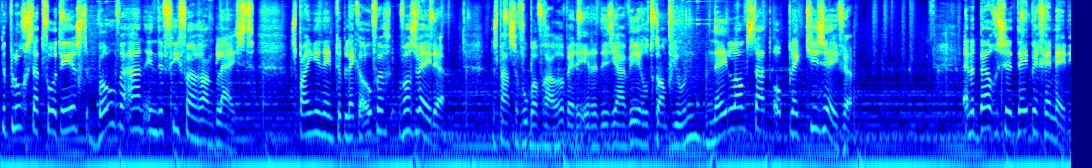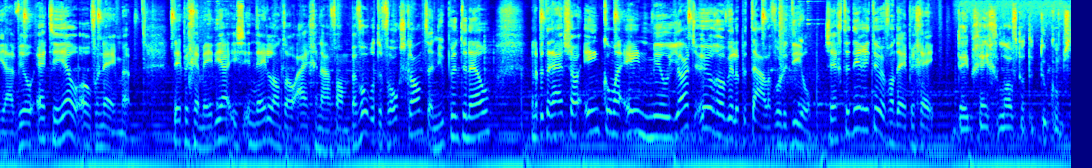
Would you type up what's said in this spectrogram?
De ploeg staat voor het eerst bovenaan in de FIFA-ranglijst. Spanje neemt de plek over van Zweden. De Spaanse voetbalvrouwen werden eerder dit jaar wereldkampioen. Nederland staat op plekje 7. En het Belgische DPG Media wil RTL overnemen. DPG Media is in Nederland al eigenaar van bijvoorbeeld de Volkskrant en Nu.nl. En het bedrijf zou 1,1 miljard euro willen betalen voor de deal, zegt de directeur van DPG. DPG gelooft dat de toekomst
